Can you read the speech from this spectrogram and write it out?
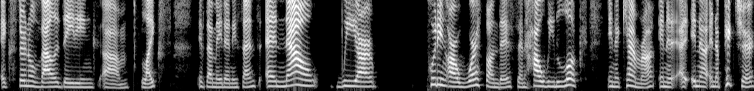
external validating um, likes, if that made any sense. And now we are putting our worth on this and how we look in a camera in a in a in a picture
